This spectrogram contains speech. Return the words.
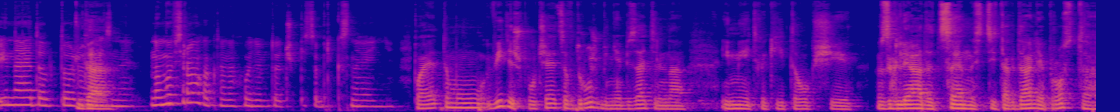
и на это тоже Да. разные. Но мы все равно как-то находим точки соприкосновения. Поэтому, видишь, получается, в дружбе не обязательно иметь какие-то общие взгляды, ценности и так далее. Просто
